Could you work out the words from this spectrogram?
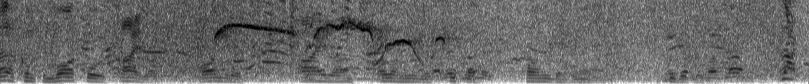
Welcome to Marcos Island. 100 islands, alla mina super hundreds and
